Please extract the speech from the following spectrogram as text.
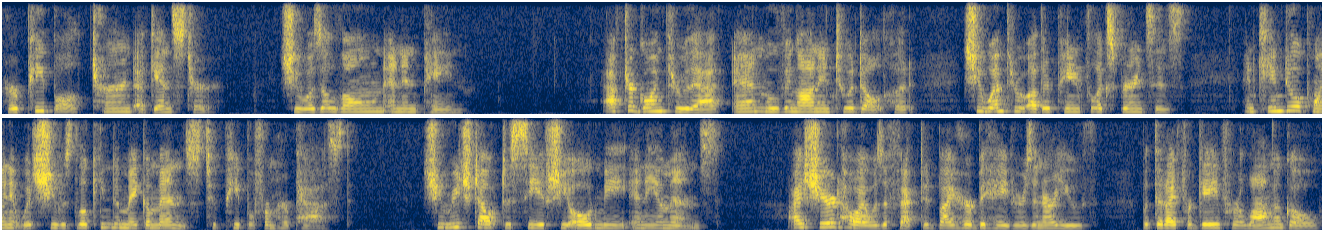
Her people turned against her. She was alone and in pain. After going through that and moving on into adulthood, she went through other painful experiences and came to a point at which she was looking to make amends to people from her past. She reached out to see if she owed me any amends. I shared how I was affected by her behaviors in our youth, but that I forgave her long ago,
